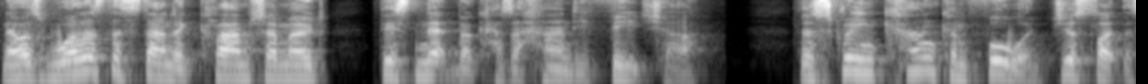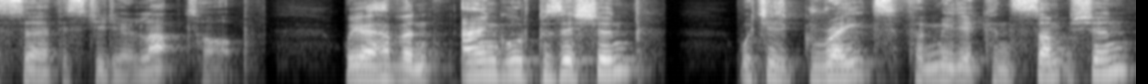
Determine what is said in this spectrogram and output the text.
Now as well as the standard clamshell mode, this netbook has a handy feature. The screen can come forward just like the Surface Studio laptop. We have an angled position, which is great for media consumption.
